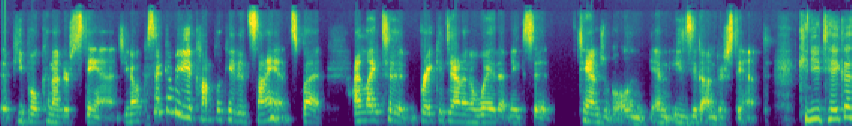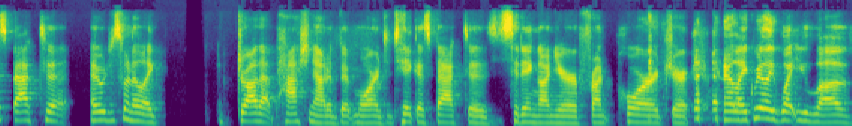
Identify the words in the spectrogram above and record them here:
that people can understand, you know, because it can be a complicated science, but I like to break it down in a way that makes it tangible and, and easy to understand. Can you take us back to, I just want to like draw that passion out a bit more and to take us back to sitting on your front porch or, you know, like really what you love,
